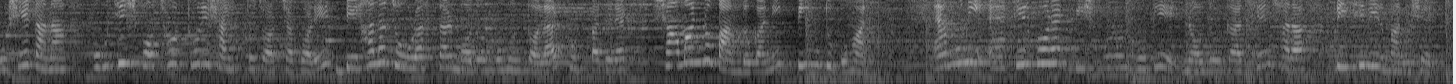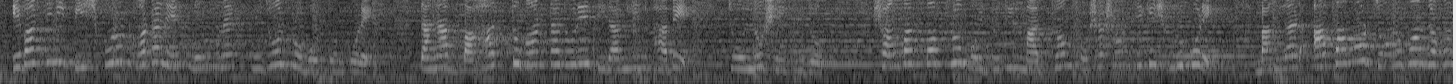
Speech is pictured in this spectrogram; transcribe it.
বসে টানা পঁচিশ বছর ধরে সাহিত্য চর্চা করে বেহালা চৌরাস্তার মদনমোহন তলার ফুটপাতের এক সামান্য পান দোকানি পিন্টু পোহান। এমনই একের পর এক বিস্ফোরণ ঘটিয়ে নজর কাড়ছেন সারা পৃথিবীর মানুষের। এবার তিনি বিস্ফোরণ ঘটালেন নতুন এক পুজোর প্রবর্তন করে। টানা বাহাত্তর ঘণ্টা ধরে বিরামহীনভাবে চলল সেই পুজো। সংবাদপত্র বৈদ্যুতিন মাধ্যম, প্রশাসন থেকে শুরু করে বাংলার আপামর জনগণ যখন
